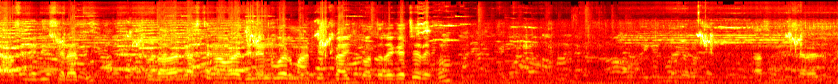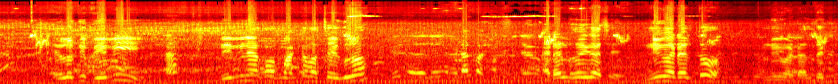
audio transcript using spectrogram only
কাশ্মীরি সেরাটু তো দাদার কাছ থেকে আমরা জেনে নেব মার্কেট প্রাইস কত রেখেছে, দেখুন। কাশ্মীরি সেরাটু এগুলো কি বেবি বেবি না পাট্টা বাচ্চা এগুলো? অ্যাডাল্ট হয়ে গেছে। নিউ অ্যাডাল্ট তো? নিউ অ্যাডাল্ট দেখুন।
